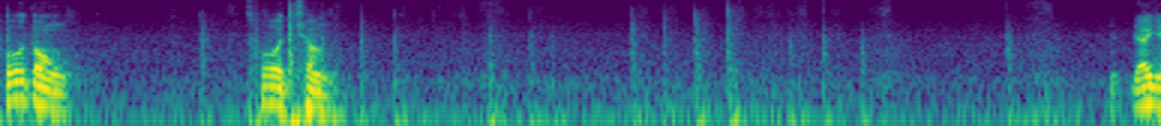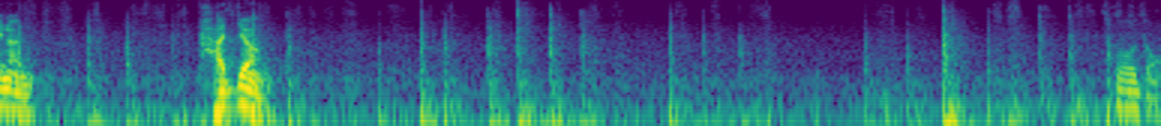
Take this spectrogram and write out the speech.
소동, 소청, 여기는 다정, 소동.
